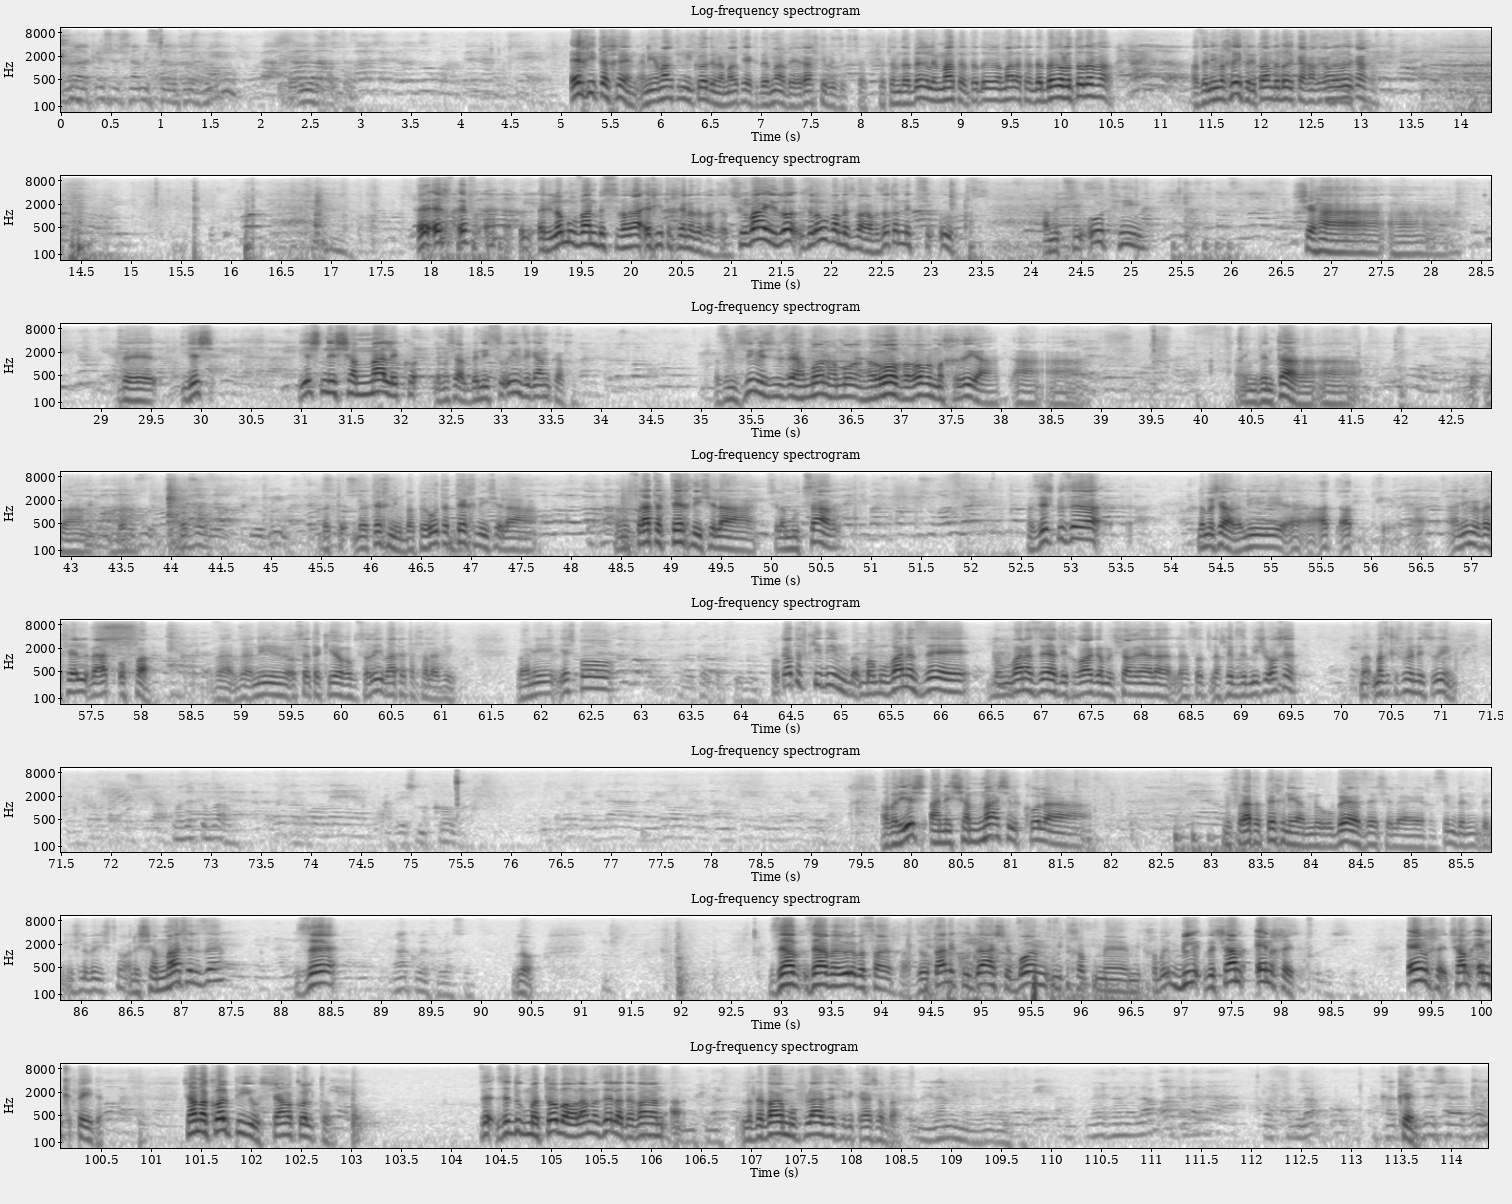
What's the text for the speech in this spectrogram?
אתה? איך ייתכן? אני אמרתי מקודם, אמרתי הקדמה והארכתי בזה קצת. כשאתה מדבר למטה, אתה מדבר למעלה, אתה מדבר על אותו דבר. אז אני מחליף, אני פעם מדבר ככה ופעם מדבר ככה. אה, איך, איך, אני לא מובן בסברה איך ייתכן הדבר הזה. התשובה היא, לא, זה לא מובן בסברה, אבל זאת המציאות. המציאות היא שה... יש, יש נשמה לכל... למשל, בנישואין זה גם ככה. אז בנישואין יש בזה המון המון, הרוב, הרוב המכריע, האינבנטר, בטכני, בפירוט הטכני של ה... במפרט הטכני של, המוצר, אז יש בזה, למשל, אני, מבשל ואת עופה, ואני עושה את הכיור הבשרי ואת את החלבי, ואני, יש פה חלוקת תפקידים, במובן הזה, במובן הזה אז לכאורה גם אפשר היה לעשות, להחליף את זה במישהו אחר. מה זה קשור לנישואים? אבל יש, הנשמה של כל המפרט הטכני המרובה הזה של היחסים בין, בין איש לבין אשתו, הנשמה של זה, זה רק הוא יכול לעשות. לא. זה, זה הוויו לבשר אחד. זו אותה נקודה שבו הם מתח, מתחברים, בלי, ושם אין חטא. אין חטא, שם אין קפידה. שם הכל פיוס, שם הכל טוב. זה, זה דוגמתו בעולם הזה לדבר, לדבר המופלא הזה שנקרא שבת. נעלם ממני, לא הבנתי. ואיך זה נעלם? בסגולה? התחלתי כן. כן,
